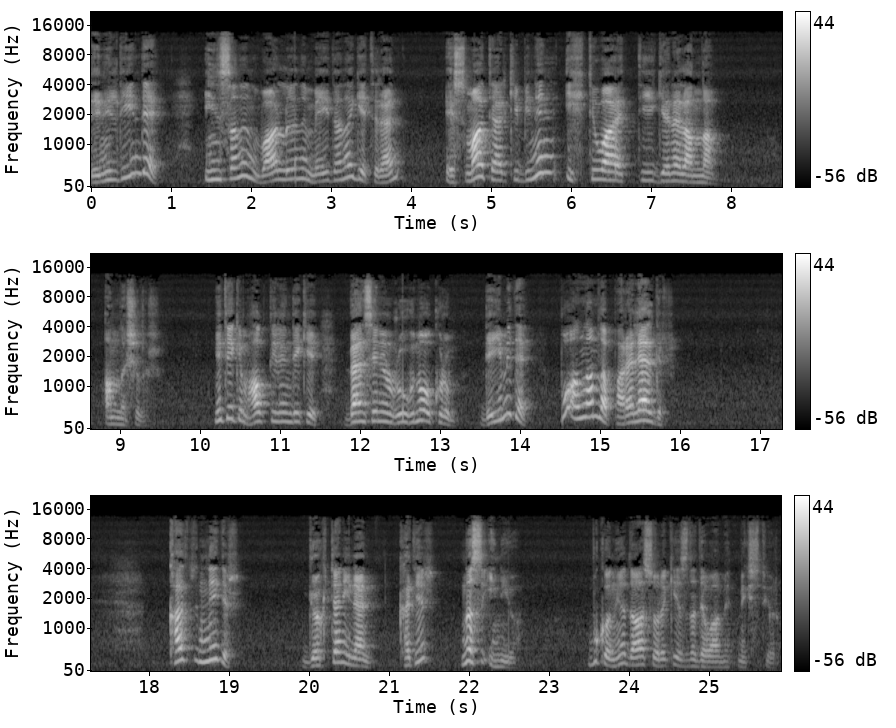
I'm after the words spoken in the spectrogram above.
denildiğinde insanın varlığını meydana getiren esma terkibinin ihtiva ettiği genel anlam anlaşılır. Nitekim halk dilindeki ben senin ruhunu okurum deyimi de bu anlamla paraleldir. Kadr nedir? Gökten inen kadir nasıl iniyor? Bu konuya daha sonraki yazıda devam etmek istiyorum.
